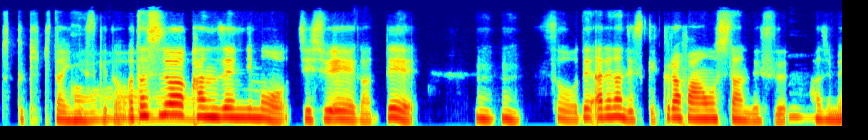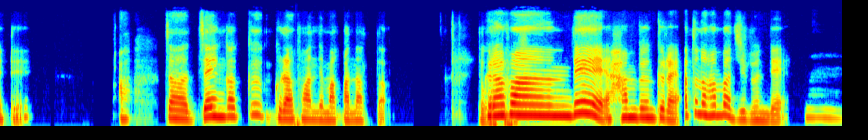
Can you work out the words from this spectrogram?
ちょっと聞きたいんですけど、私は完全にもう自主映画で、うんうん。そう、で、あれなんですけ？ど、クラファンをしたんですうん、初めて。じゃあ、全額クラファンで賄ったクラフンァンで半分くらい、あとの半分は自分で。うん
